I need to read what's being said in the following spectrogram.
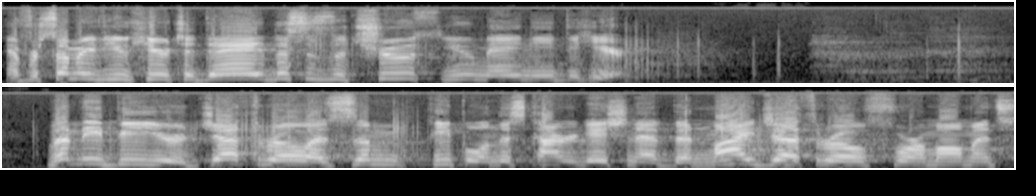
And for some of you here today, this is the truth you may need to hear. Let me be your Jethro, as some people in this congregation have been my Jethro for a moment,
